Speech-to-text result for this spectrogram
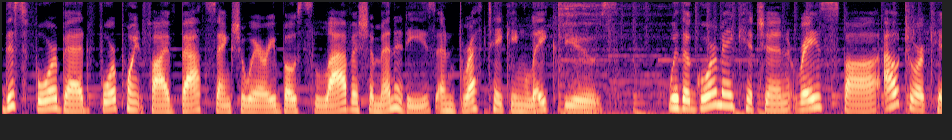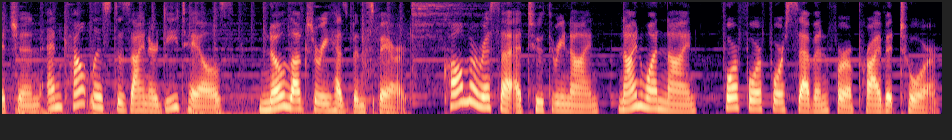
this four-bed, 4.5-bath sanctuary boasts lavish amenities and breathtaking lake views. With a gourmet kitchen, raised spa, outdoor kitchen, and countless designer details, no luxury has been spared. Call Marissa at 239 919 4447 for a private tour.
